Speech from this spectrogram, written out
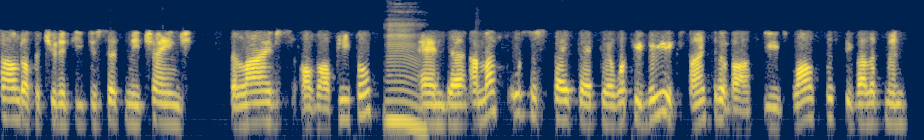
sound opportunity to certainly change the lives of our people. Mm. And uh, I must also state that uh, what we're very excited about is whilst this development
